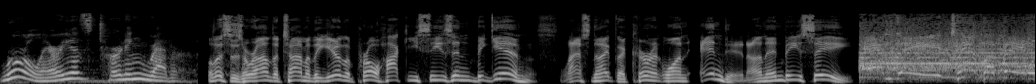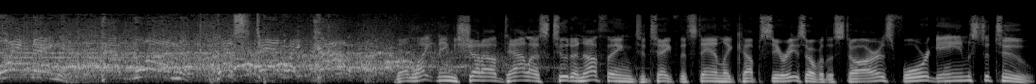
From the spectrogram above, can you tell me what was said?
rural areas turning redder. Well, this is around the time of the year the pro hockey season begins. Last night, the current one ended on NBC. And the Tampa Bay Lightning have won the Stanley Cup. The Lightning shut out Dallas 2 to nothing to take the Stanley Cup series over the Stars, four games to two.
